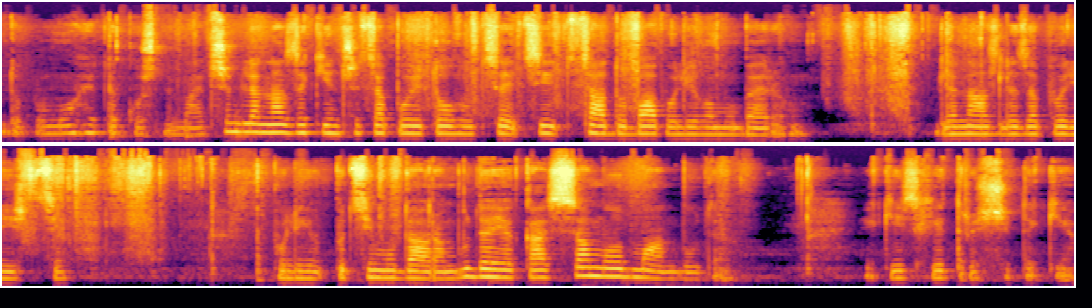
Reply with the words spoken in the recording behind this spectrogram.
Допомоги також немає. Чим для нас закінчиться по ітогу це, ці, ця доба по лівому берегу? Для нас, для запоріжців, по, лів, по цим ударам. Буде якась самообман буде. Якісь хитрощі такі.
